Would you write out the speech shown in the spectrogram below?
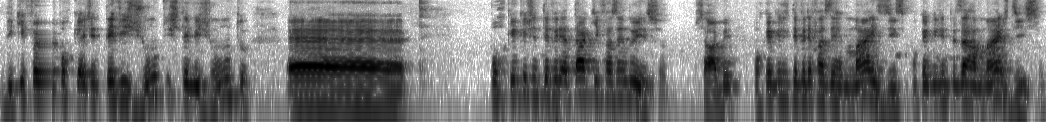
de que foi porque a gente esteve junto, esteve junto, é... por que, que a gente deveria estar tá aqui fazendo isso, sabe? Por que, que a gente deveria fazer mais isso? Por que, que a gente precisava mais disso?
